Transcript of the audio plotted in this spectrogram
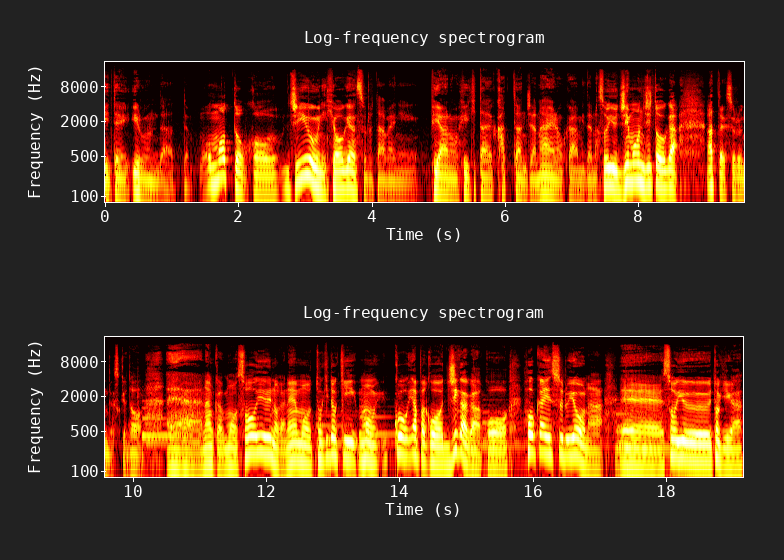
いているんだって。もっとこう、自由に表現するために、ピアノを弾きたかったんじゃないのかみたいなそういう自問自答があったりするんですけど、えー、なんかもうそういうのがねもう時々もうこうやっぱこう自我がこう崩壊するような、えー、そういう時が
